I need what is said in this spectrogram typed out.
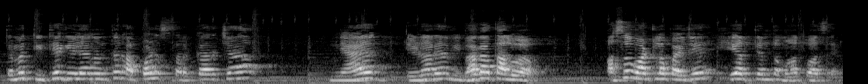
त्यामुळे तिथे गेल्यानंतर आपण सरकारच्या न्याय देणाऱ्या विभागात आलो आहोत. असं वाटलं पाहिजे हे अत्यंत महत्वाचं आहे.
